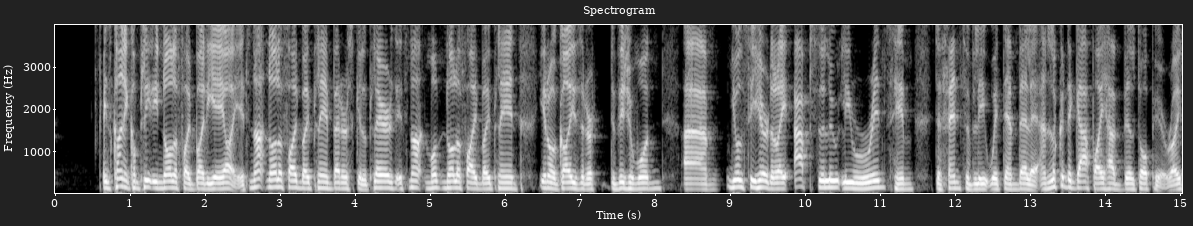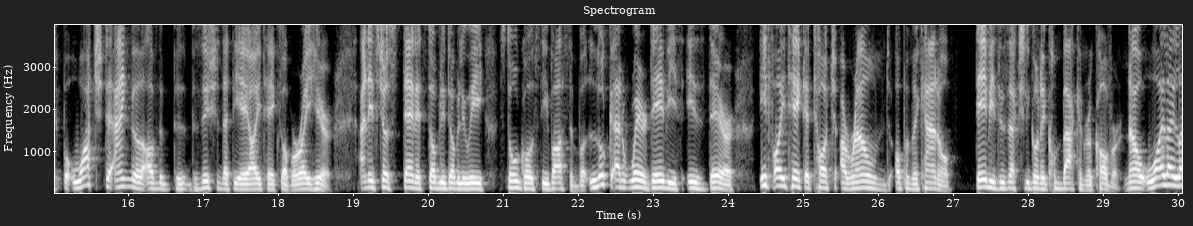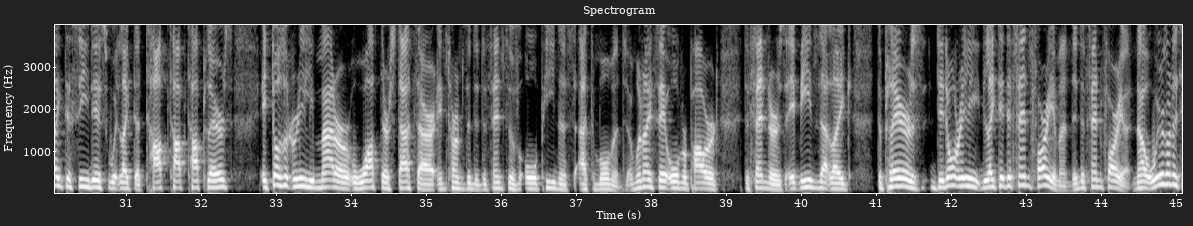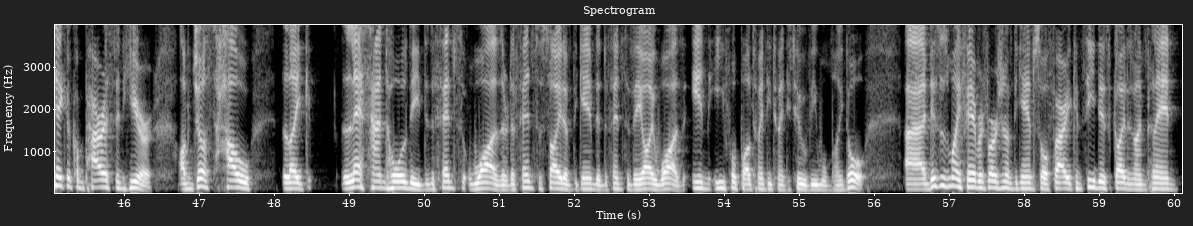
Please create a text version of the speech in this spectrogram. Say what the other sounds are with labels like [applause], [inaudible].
is kind of completely nullified by the AI. It's not nullified by playing better skilled players. It's not nullified by playing, you know, guys that are Division One. Um, you'll see here that I absolutely rinse him defensively with Dembele, and look at the gap I have built up here, right? But watch the angle of the position that the AI takes up right here, and it's just then it's WWE Stone Cold Steve Austin. But look at where Davies is there. If I take a touch around Upamecano Davies is actually going to come back and recover. Now, while I like to see this with like the top, top, top players, it doesn't really matter what their stats are in terms of the defensive OPness at the moment. And when I say overpowered defenders, it means that like the players, they don't really like they defend for you, man. They defend for you. Now, we're going to take a comparison here of just how like less handholdy the defense was, or defensive side of the game, the defensive AI was in eFootball 2022 v1.0. Uh, this is my favorite version of the game so far. You can see this guy that I'm playing.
